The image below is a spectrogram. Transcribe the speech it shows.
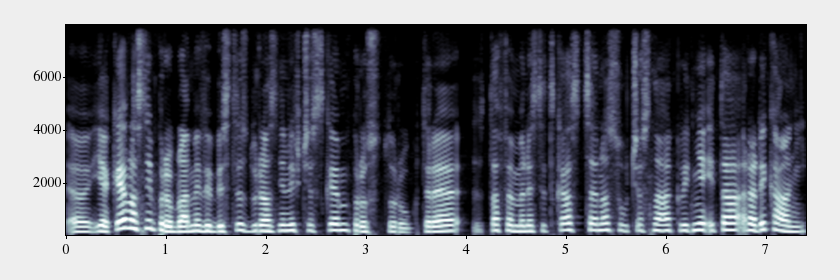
eh, jaké vlastně problémy vy byste zdůraznili v českém prostoru, které ta feministická scéna současná, klidně i ta radikální,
